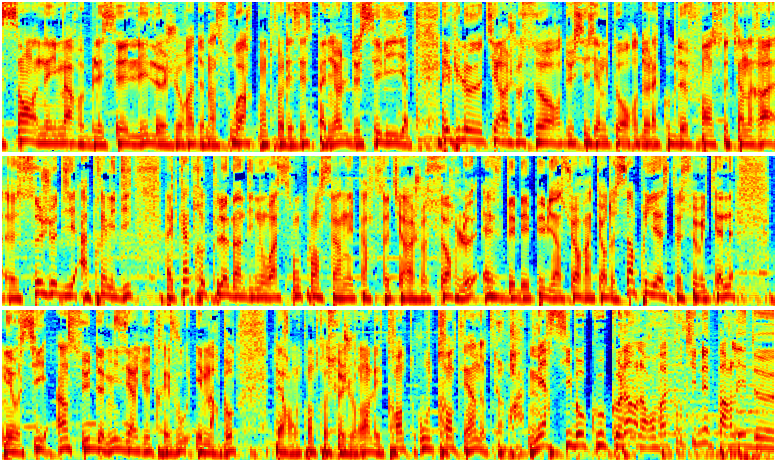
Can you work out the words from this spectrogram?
Sans Neymar blessé, Lille jouera demain soir contre les Espagnols de Séville. Et puis le tirage au sort du sixième tour de la Coupe de France se tiendra euh, ce jeudi après-midi. Quatre clubs indinois sont concernés par ce tirage au sort. Le FBBP, bien sûr, vainqueur de Saint-Priest ce week-end, mais aussi un Sud, Misérieux, Trévoux et Marbeau. Les rencontres se joueront les 30 ou 31 octobre. Merci beaucoup Colin. Alors on va continuer de parler de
